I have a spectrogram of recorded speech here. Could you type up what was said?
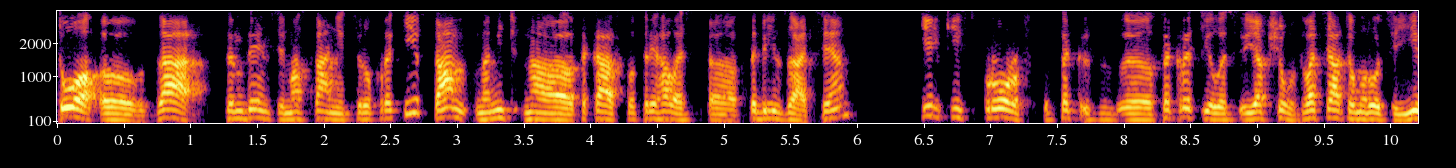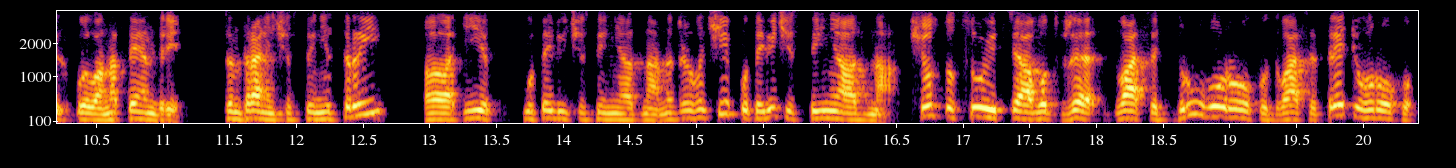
то е, за тенденціями останніх трьох років там на така спостерігалась е, стабілізація. Кількість прорв е, сократилась. Якщо в 2020 році їх було на тендрі в центральній частині 3, е, і в кутовій частині одна на Джерелгачі, в кутовій частині одна. Що стосується от вже 22 року, 23 року,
